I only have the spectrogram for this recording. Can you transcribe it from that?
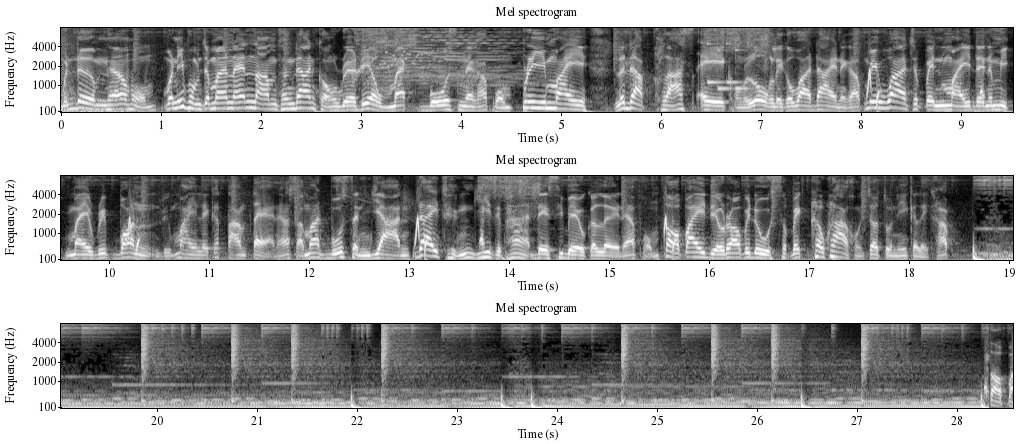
เหมือนเดิมนะครับผม วันนี้ผมจะมาแนะนำทางด้านของ r a d i a l Max Boost นะครับผมปรีไมค์ระดับคลาส A ของโลกเลยก็ว่าได้นะครับ ไม่ว่าจะเป็นไมค์ไดนามิกไมค์ริบบอนหรือไมค์อะไรก็ตามแต่นะสามารถบูสต์สัญญาณได้ถึง 25 เดซิเบลกันเลยนะครับผม ต่อไปเดี๋ยวเราไปดูสเปคคร่าวๆ ของเจ้าตัวนี้กันเลยครับ ต่อไป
